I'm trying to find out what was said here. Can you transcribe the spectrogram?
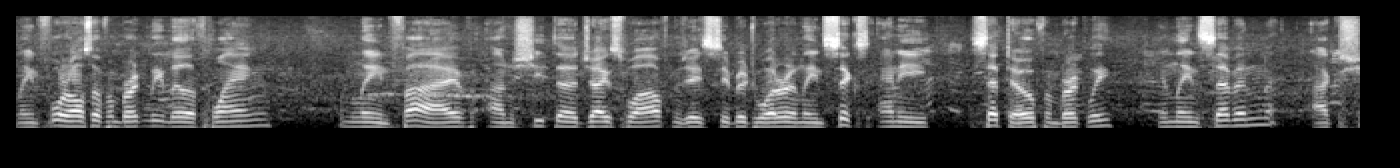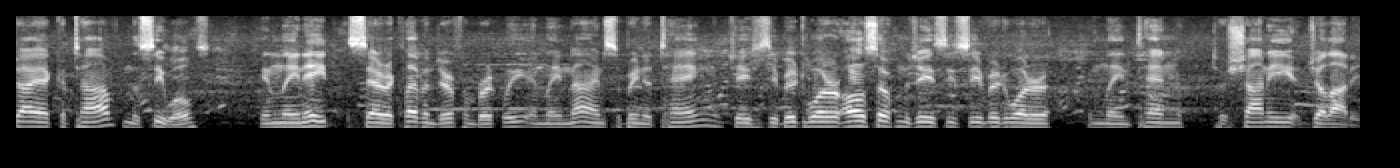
Lane four, also from Berkeley, Lilith Wang. From lane five, Anshita Jaiswal from the JCC Bridgewater. In lane six, Annie Seto from Berkeley. In lane seven, Akshaya Katam from the Seawolves. In lane eight, Sarah Clevenger from Berkeley. In lane nine, Sabrina Tang, JCC Bridgewater, also from the JCC Bridgewater. In lane 10, Toshani Jaladi.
